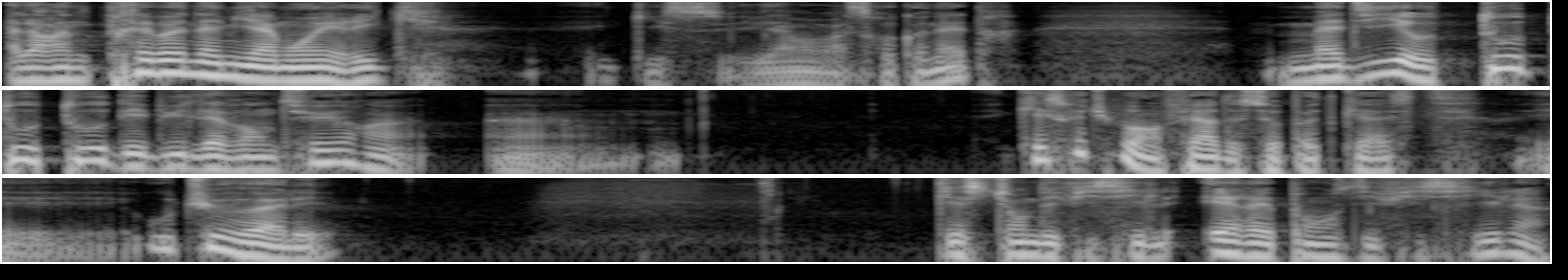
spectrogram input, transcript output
Alors, un très bon ami à moi, Eric, qui évidemment va se reconnaître, m'a dit au tout, tout, tout début de l'aventure, euh, qu'est-ce que tu veux en faire de ce podcast et où tu veux aller? Questions difficiles et réponses difficiles.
